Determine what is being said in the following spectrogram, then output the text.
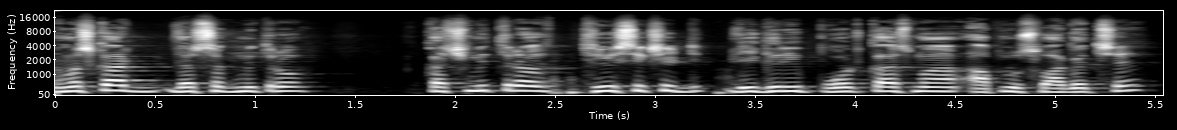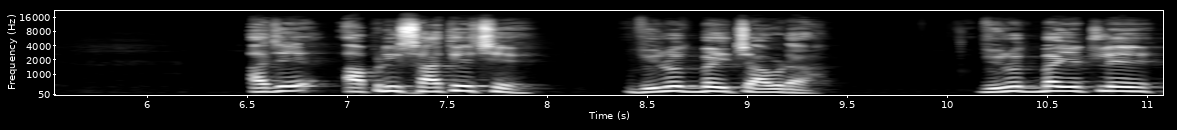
નમસ્કાર દર્શક મિત્રો. કચ્છ મિત્ર થ્રી સિક્સટી ડિગ્રી પોડકાસ્ટમાં આપનું સ્વાગત છે. આજે આપણી સાથે છે વિનોદભાઈ ચાવડા. વિનોદભાઈ એટલે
